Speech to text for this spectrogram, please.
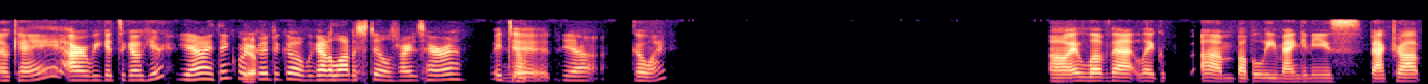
Okay, are we good to go here? Yeah, I think we're Yep. good to go. We got a lot of stills, right, Sarah? We did. Yeah. Go wide. Oh, I love that like um, bubbly manganese backdrop.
